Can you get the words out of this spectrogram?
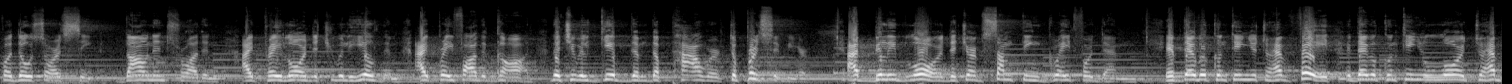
for those who are sick, down and trodden. I pray, Lord, that you will heal them. I pray, Father God, that you will give them the power to persevere. I believe, Lord, that you have something great for them. If they will continue to have faith, if they will continue, Lord, to have,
